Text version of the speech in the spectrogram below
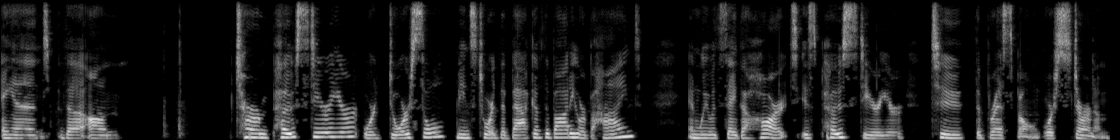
And the um, term posterior or dorsal means toward the back of the body or behind. And we would say the heart is posterior to the breastbone or sternum.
